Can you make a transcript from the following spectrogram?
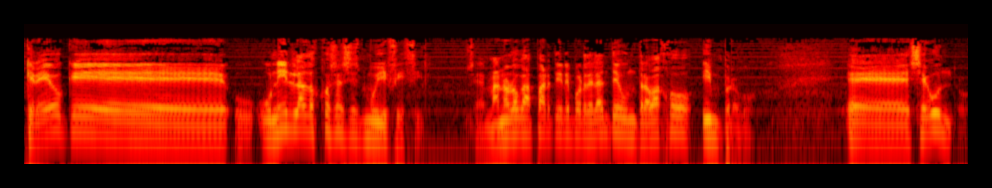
creo que unir las dos cosas es muy difícil. O sea, Manolo Gaspar tiene por delante un trabajo ímprobo. Eh, segundo,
